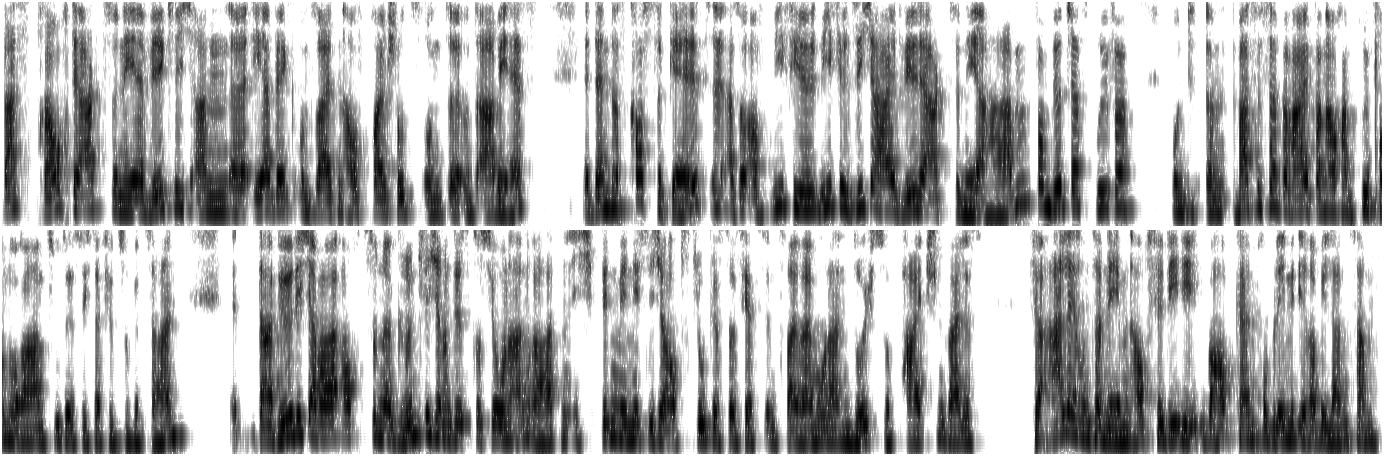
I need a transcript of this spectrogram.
Was braucht der Aktionär wirklich an äh, Airbag und Seitenaufprallschutz und, äh, und ABS? Denn das kostet Geld. Äh, also auf wie viel, wie viel Sicherheit will der Aktionär haben vom Wirtschaftsprüfer? und ähm, was ist er bereit, dann auch an Prüfhonoraren zusätzlich dafür zu bezahlen. Äh, da würde ich aber auch zu einer gründlicheren Diskussion anraten. Ich bin mir nicht sicher, ob es klug ist, das jetzt in zwei, drei Monaten durchzupeitschen, weil es für alle Unternehmen, auch für die, die überhaupt kein Problem mit ihrer Bilanz haben,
